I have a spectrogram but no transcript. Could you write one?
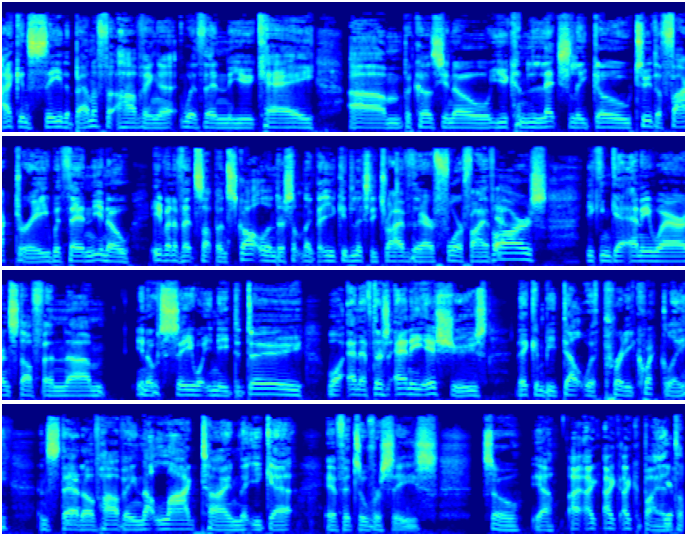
I can see the benefit of having it within the UK, um, because, you know, you can literally go to the factory within, you know, even if it's up in Scotland or something like that, you could literally drive there four or five Yeah. hours. You can get anywhere and stuff and, um, you know, see what you need to do. What, and if there's any issues, they can be dealt with pretty quickly instead of having that lag time that you get if it's overseas. So yeah, I I, I could buy Yeah. into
